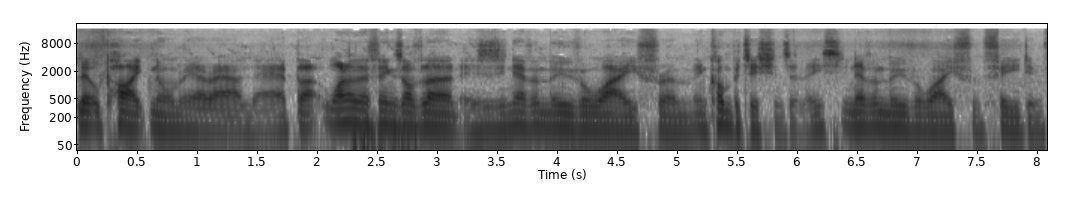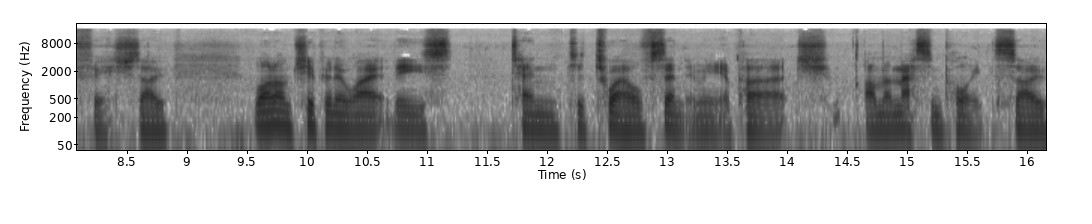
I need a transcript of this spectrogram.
little pike normally around there. But one of the things I've learned is, is you never move away from, in competitions at least, you never move away from feeding fish. So while I'm chipping away at these 10 to 12 centimetre perch, I'm amassing points. So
